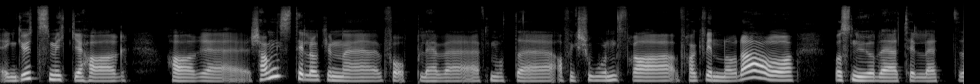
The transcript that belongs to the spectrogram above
en gutt som ikke har, har eh, sjans til å kunne få oppleve måte affeksjon fra, fra kvinner, da, og, og, snur det til et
